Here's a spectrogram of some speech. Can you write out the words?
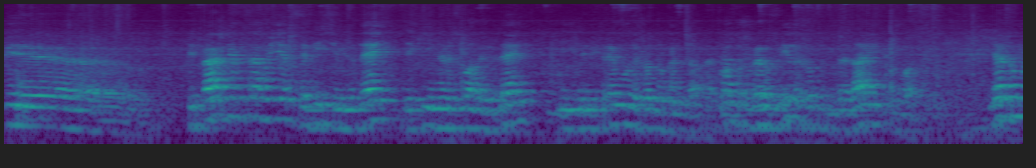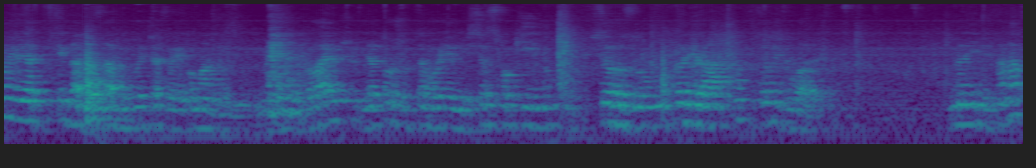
Пі- Підтвердження цього є, це 8 людей, які не висували людей і не підтримували жодного кандидата. Просто щоб ви розуміли, що тут буде далі відбуватися. Я думаю, я завжди поставлю плече своєї команди Миколі Миколаївичу для того, щоб в цьому районі все спокійно, все розумно, толерантно, все відбувалося. Надійтесь на нас.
